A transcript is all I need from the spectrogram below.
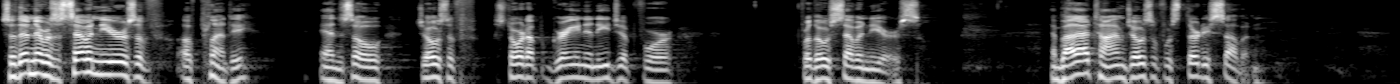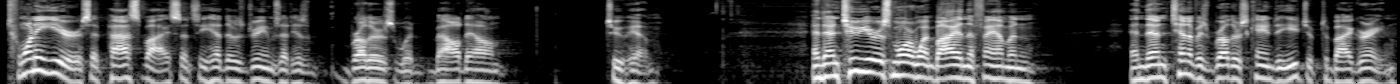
So then there was seven years of, of plenty, and so Joseph stored up grain in Egypt for, for those seven years. And by that time, Joseph was 37. 20 years had passed by since he had those dreams that his brothers would bow down to him. And then two years more went by in the famine, and then 10 of his brothers came to Egypt to buy grain.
